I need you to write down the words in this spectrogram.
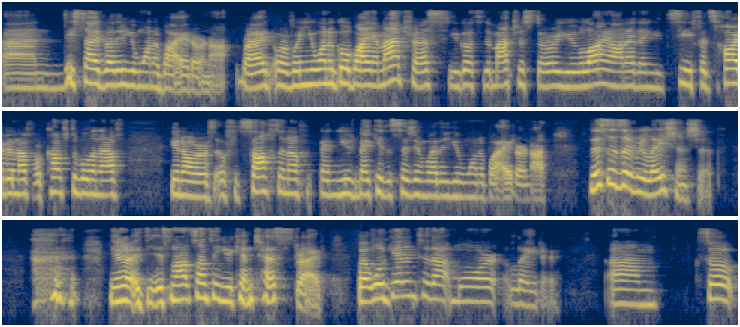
and decide whether you want to buy it or not, right? Or when you want to go buy a mattress, you go to the mattress store, you lie on it, and you see if it's hard enough or comfortable enough, you know, or if it's soft enough, and you make a decision whether you want to buy it or not. This is a relationship. you know, it, it's not something you can test drive, but we'll get into that more later. Um, so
